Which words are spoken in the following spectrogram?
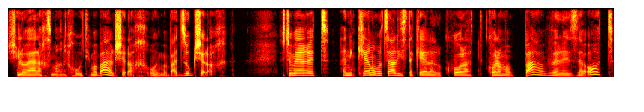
שלא היה לך זמן איכות עם הבעל שלך, או עם הבת זוג שלך. זאת אומרת, אני כן רוצה להסתכל על כל, כל המפה ולזהות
